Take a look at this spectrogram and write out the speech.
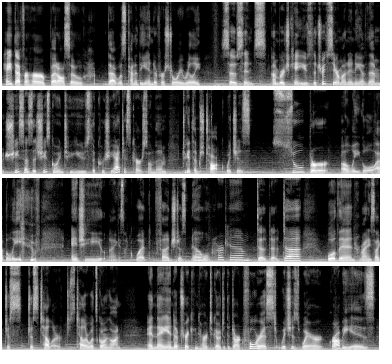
Hate that for her, but also that was kind of the end of her story, really. So, since Umbridge can't use the truth serum on any of them, she says that she's going to use the Cruciatus curse on them to get them to talk, which is super illegal, I believe. and she, I guess, like, what Fudge doesn't know won't hurt him. Da da da. Well, then Hermione's like, just, just tell her, just tell her what's going on. And they end up tricking her to go to the Dark Forest, which is where Grobby is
